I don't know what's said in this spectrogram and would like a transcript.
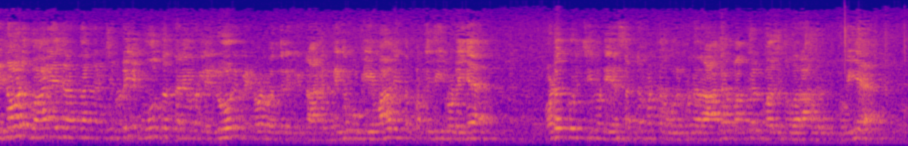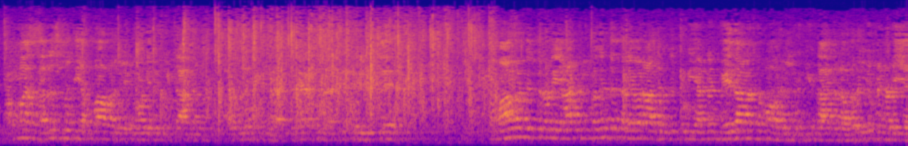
என்னோடு பாரதிய ஜனதா கட்சியினுடைய மூத்த தலைவர்கள் எல்லோரும் என்னோடு வந்திருக்கிறார்கள் மிக முக்கியமாக இந்த பகுதியினுடைய வடக்குறிச்சியினுடைய சட்டமன்ற உறுப்பினராக மக்கள் மருத்துவராக இருக்கக்கூடிய அம்மா சரஸ்வதி அம்மா அவர்கள் என்னோடு இருக்கிறார்கள் அவர்களுக்கு நன்றி தெரிவித்து மாவட்டத்தினுடைய ஆற்றல் மிகுந்த தலைவராக இருக்கக்கூடிய அண்ணன் வேதானந்தம் அவர்கள் இருக்கிறார்கள் அவருக்கும் என்னுடைய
